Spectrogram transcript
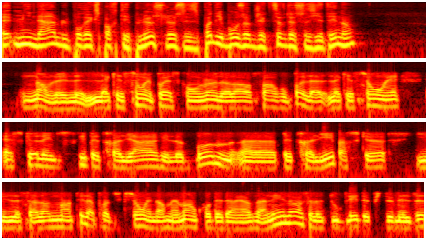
euh, minable pour exporter plus, là, c'est pas des beaux objectifs de société, non? Non, la, question n'est pas est-ce qu'on veut un dollar fort ou pas. La, question est est-ce que l'industrie pétrolière et le boom euh, pétrolier, parce que il, ça a augmenté la production énormément au cours des dernières années, là, ça l'a doublé depuis 2010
